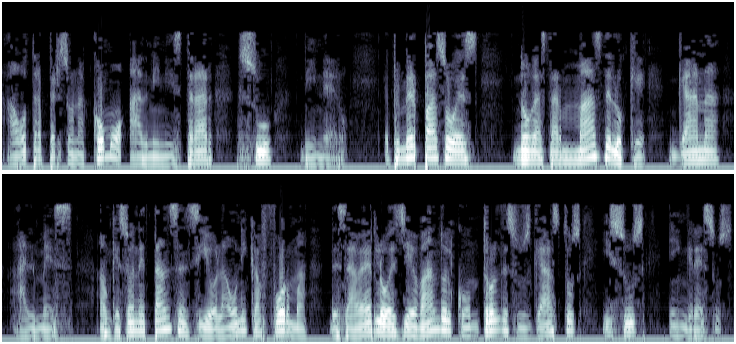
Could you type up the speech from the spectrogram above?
a otra persona cómo administrar su dinero. El primer paso es no gastar más de lo que gana al mes. Aunque suene tan sencillo, la única forma de saberlo es llevando el control de sus gastos y sus ingresos.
